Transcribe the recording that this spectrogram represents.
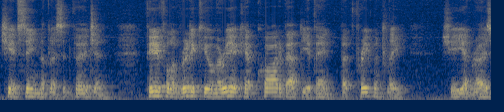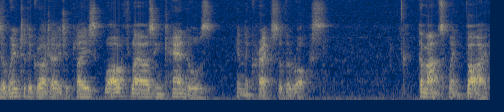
She had seen the Blessed Virgin. Fearful of ridicule, Maria kept quiet about the event, but frequently she and Rosa went to the grotto to place wild flowers and candles in the cracks of the rocks. The months went by,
